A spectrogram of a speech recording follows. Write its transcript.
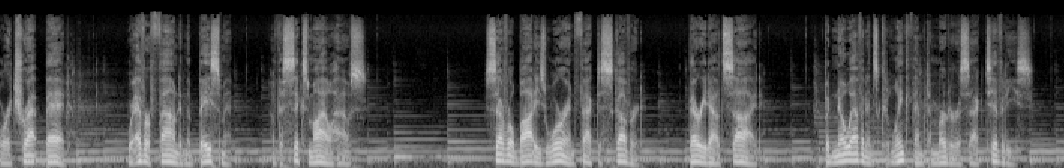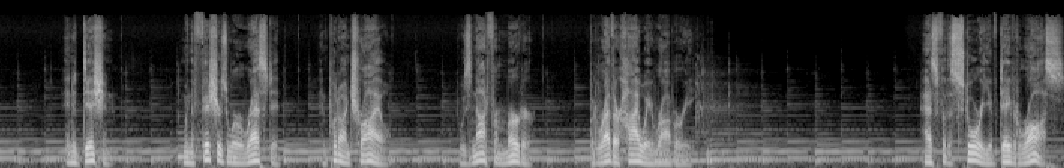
or a trap bed were ever found in the basement of the Six Mile House. Several bodies were, in fact, discovered, buried outside, but no evidence could link them to murderous activities. In addition, when the Fishers were arrested and put on trial, it was not for murder, but rather highway robbery. As for the story of David Ross,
